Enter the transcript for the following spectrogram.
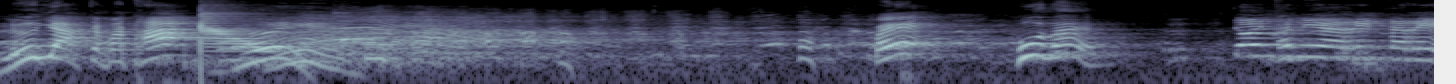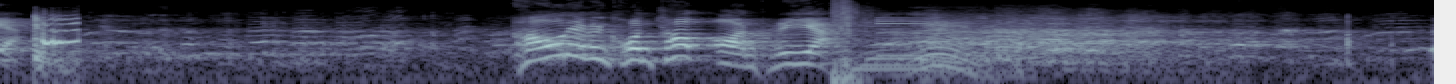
หรืออยากจะปะทะเฮ้ยเป๊ะ พูดไปจอยทเนียริตาเรียเขาเนี่ยเป็นคนชอบอ่อนเพลียก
